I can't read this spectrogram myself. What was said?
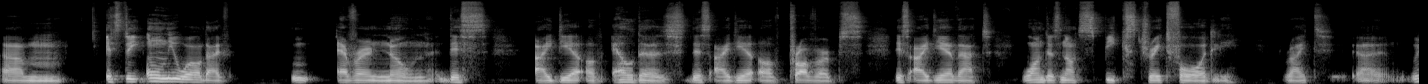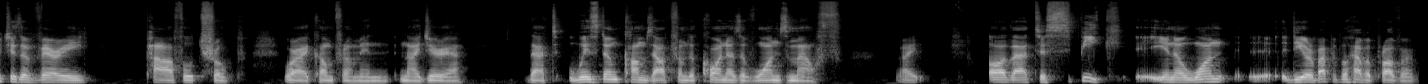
um, it's the only world I've ever known. This idea of elders, this idea of proverbs, this idea that one does not speak straightforwardly, right? Uh, which is a very powerful trope where I come from in Nigeria, that wisdom comes out from the corners of one's mouth, right? Or that to speak, you know, one, the Yoruba people have a proverb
